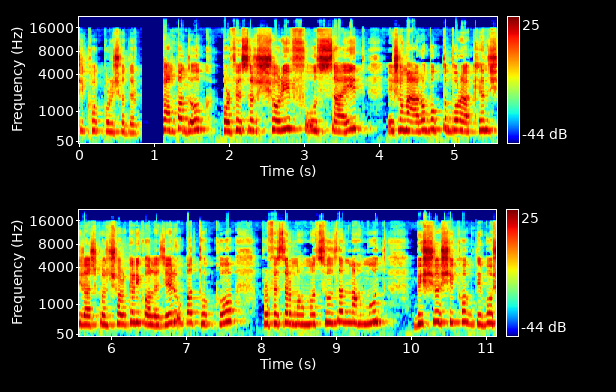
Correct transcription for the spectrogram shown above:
শিক্ষক পরিষদের সম্পাদক প্রফেসর শরীফ উস সাইদ এ সময় আরও বক্তব্য রাখেন সিরাজগঞ্জ সরকারি কলেজের উপাধ্যক্ষ প্রফেসর মোহাম্মদ সুলতান মাহমুদ, বিশ্ব শিক্ষক দিবস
